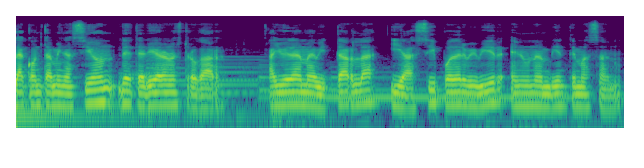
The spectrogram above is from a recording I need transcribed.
La contaminación deteriora nuestro hogar. Ayúdame a evitarla y así poder vivir en un ambiente más sano.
